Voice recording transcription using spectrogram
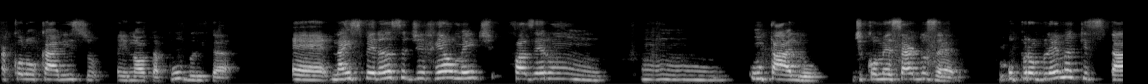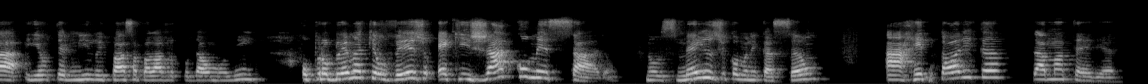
a colocar isso em nota pública é, na esperança de realmente fazer um, um, um talho, de começar do zero. O problema que está, e eu termino e passo a palavra para o Dalmolin, o problema que eu vejo é que já começaram nos meios de comunicação a retórica da matéria,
